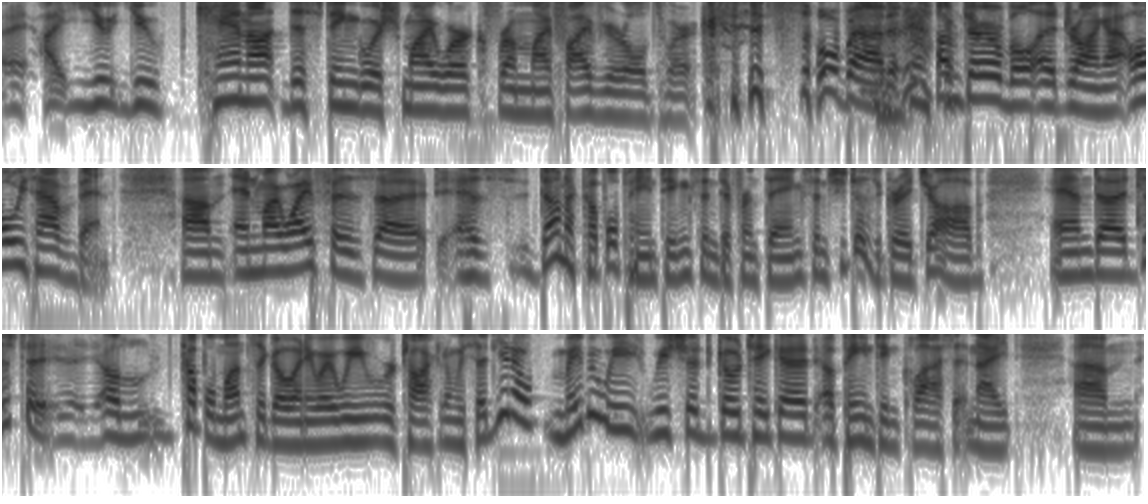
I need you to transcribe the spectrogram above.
I, I you you cannot distinguish my work from my five year old's work. it's so bad. I'm terrible at drawing. I always have been. Um, and my wife has uh, has done a couple paintings and different things, and she does a great job. And uh, just a, a, couple months ago, anyway, we were talking and we said, you know, maybe we, we should go take a, a painting class at night um,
